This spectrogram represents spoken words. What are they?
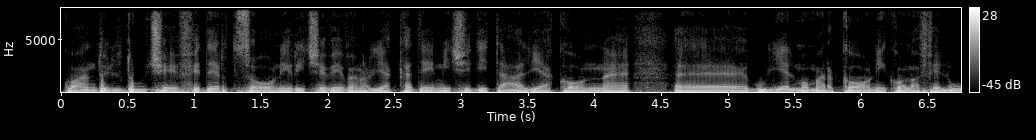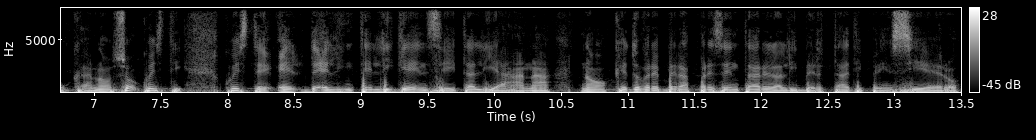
quando il Duce e Federzoni ricevevano gli accademici d'Italia con eh, Guglielmo Marconi con la Feluca. No? So, questi, questa è, è l'intelligenza italiana no? che dovrebbe rappresentare la libertà di pensiero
